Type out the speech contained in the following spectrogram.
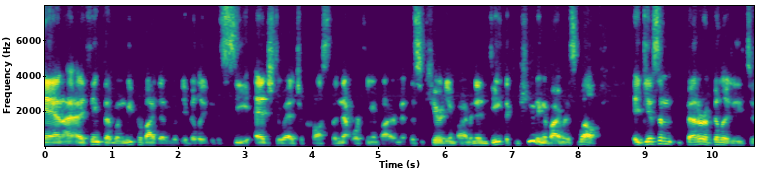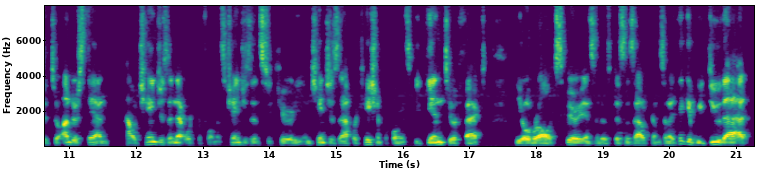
And I, I think that when we provide them with the ability to see edge to edge across the networking environment, the security environment, and indeed the computing environment as well, it gives them better ability to, to understand how changes in network performance, changes in security, and changes in application performance begin to affect the overall experience and those business outcomes. And I think if we do that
